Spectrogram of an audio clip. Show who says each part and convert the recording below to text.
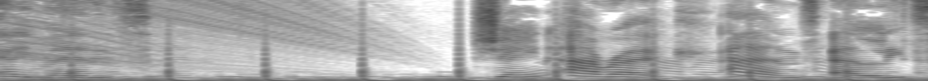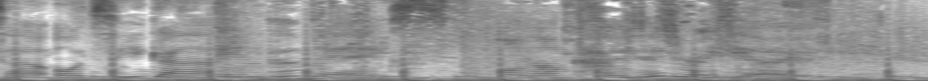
Speaker 1: Entertainment. Jane Arak and Elita Ortega in the mix on Uncoded Radio.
